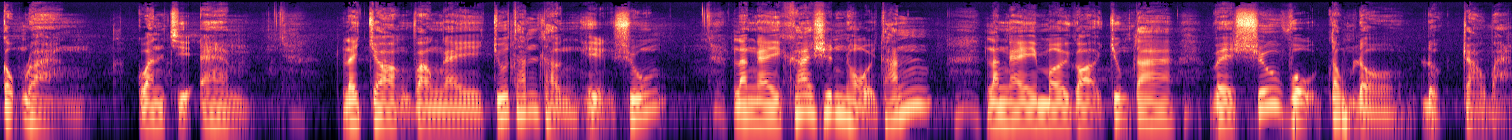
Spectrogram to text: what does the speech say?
cộng đoàn của anh chị em lại chọn vào ngày Chúa Thánh Thần hiện xuống, là ngày khai sinh hội thánh, là ngày mời gọi chúng ta về sứ vụ tông đồ được trao bàn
